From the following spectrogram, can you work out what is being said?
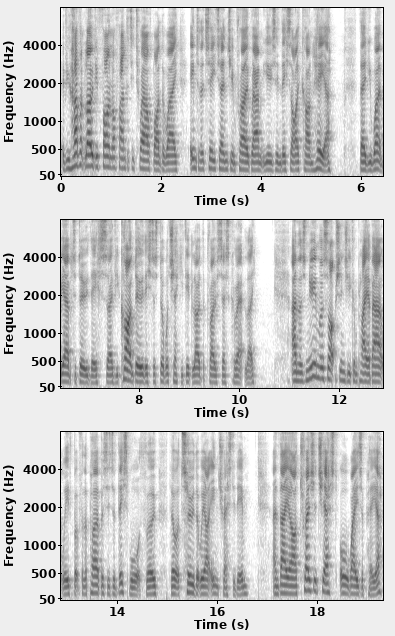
If you haven't loaded Final Fantasy XII, by the way, into the Cheat Engine program using this icon here, then you won't be able to do this. So if you can't do this, just double check you did load the process correctly and there's numerous options you can play about with, but for the purposes of this walkthrough, there are two that we are interested in, and they are Treasure Chest Always Appear.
